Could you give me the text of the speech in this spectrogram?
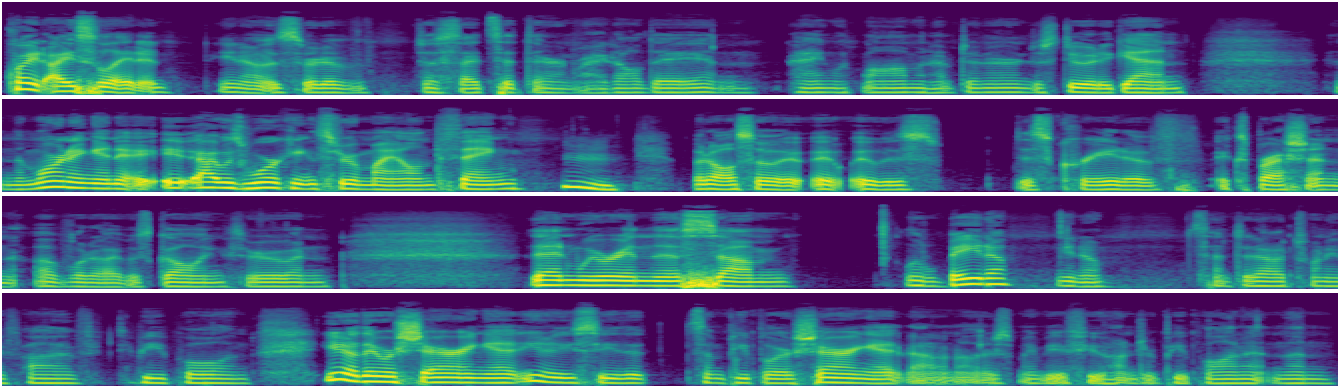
quite isolated. You know, it was sort of just I'd sit there and write all day and hang with mom and have dinner and just do it again in the morning. And it, it, I was working through my own thing, but also it, it, it was this creative expression of what I was going through and then we were in this um, little beta, you know, sent it out 25, 50 people. And, you know, they were sharing it. You know, you see that some people are sharing it. I don't know, there's maybe a few hundred people on it. And then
